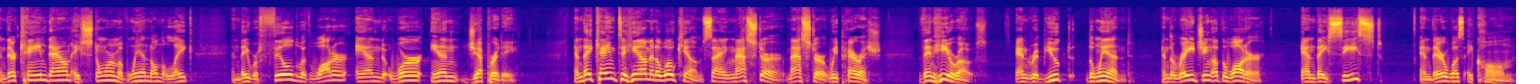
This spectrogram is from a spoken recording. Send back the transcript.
And there came down a storm of wind on the lake and they were filled with water and were in jeopardy. And they came to him and awoke him, saying, Master, Master, we perish. Then he arose and rebuked the wind and the raging of the water, and they ceased, and there was a calm.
